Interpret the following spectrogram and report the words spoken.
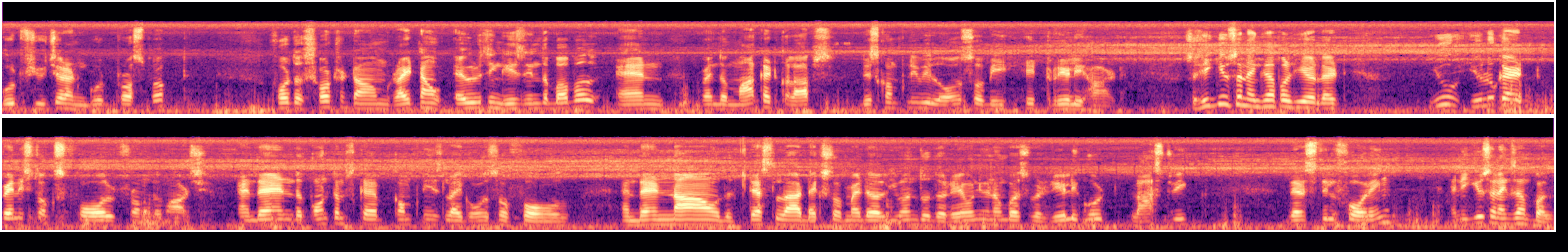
good future and good prospect. For the shorter term right now everything is in the bubble and when the market collapse this company will also be hit really hard. So he gives an example here that you you look at penny stocks fall from the march and then the quantum companies like also fall and then now the tesla desktop metal even though the revenue numbers were really good last week they're still falling. And he gives an example.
